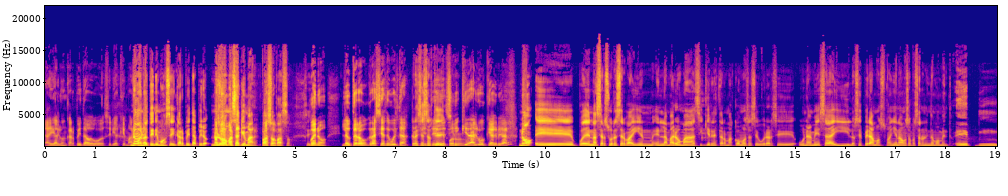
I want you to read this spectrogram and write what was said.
¿Hay algo en carpeta o sería quemar? No, no, tenemos en carpeta, pero no Paso lo a vamos paso. a quemar, paso, Paso a paso. Sí. Bueno, Lautaro, gracias de vuelta. Este, Gracias a ustedes Si por- queda algo que agregar, No, eh, pueden hacer su reserva ahí en, en La Maroma, si quieren estar más cómodos, asegurarse una mesa y los esperamos. Mañana vamos a pasar un lindo momento. Eh, mm,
